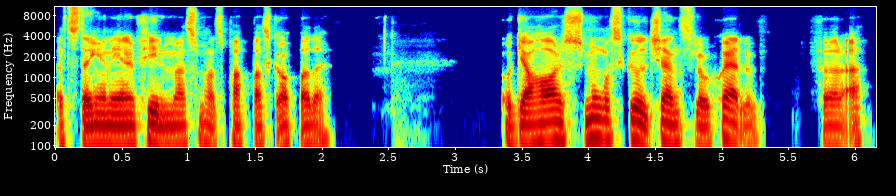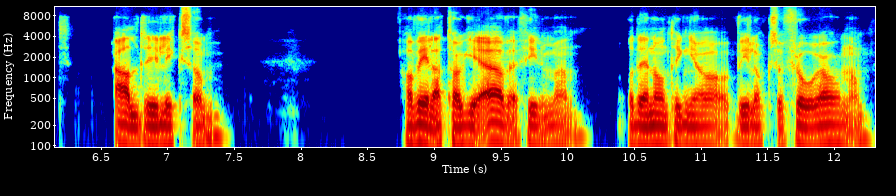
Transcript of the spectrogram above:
Att stänga ner en firma som hans pappa skapade. Och jag har små skuldkänslor själv för att aldrig liksom ha velat ta över firman. Och det är någonting jag vill också fråga honom.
